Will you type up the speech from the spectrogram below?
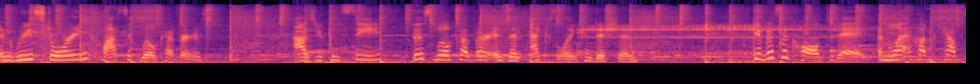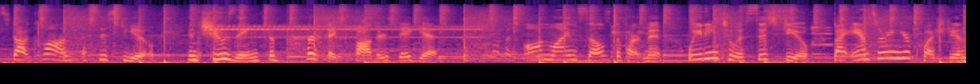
in restoring classic wheel covers. As you can see, this wheel cover is in excellent condition. Give us a call today and let hubcaps.com assist you in choosing the perfect Father's Day gift online sales department waiting to assist you by answering your questions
